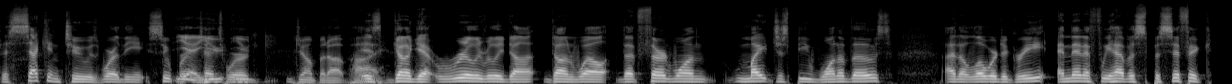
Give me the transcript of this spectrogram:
The second two is where the super Yeah, intense you, work you jump it up high. is gonna get really really done done well. The third one might just be one of those at a lower degree, and then if we have a specific,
